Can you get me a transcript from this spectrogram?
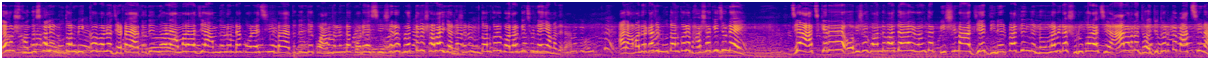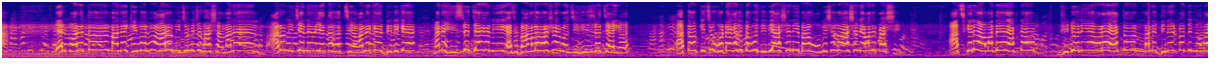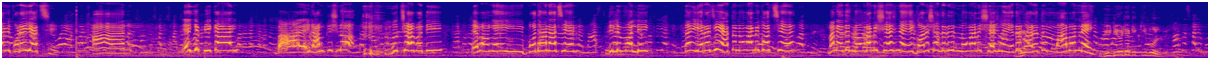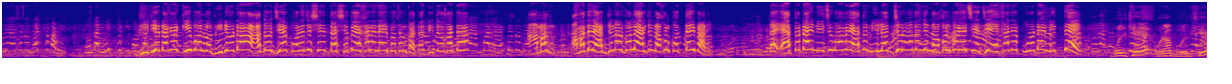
দেখুন সন্দেশকালে নূতন বিক্ষোভ হলো, যেটা এতদিন ধরে আমরা যে আন্দোলনটা করেছি বা এতদিন যে আন্দোলনটা করেছি সেটা প্রত্যেকে সবাই জানে, সেটা নূতন করে বলার কিছু নেই আমাদের। আর। আমাদের কাছে নূতন করে ভাষা কিছু নেই। যে আজকের অভিষেক বন্দ্যোপাধ্যায় এবং তার পিসিমা যে দিনের পর দিন নোংরামিটা শুরু করেছে, আর আমরা ধৈর্য ধরতে পারছি না। এরপরে তো মানে কি বলব আরও নিচু নিচু ভাষা মানে আরও নিচে নেমে যেতে হচ্ছে। অনেকে দিদিকে মানে হিজড়ের জায়গা নিয়ে গেছে, বাংলা ভাষায় বলছি হিজড়ের জায়গায়। এত কিছু ঘটে গেছে, তবু দিদি আসেনি বা অভিষেকও আসেনি আমাদের পাশে। আজকের আমাদের একটা ভিডিও নিয়ে ওরা এত মানে দিনের পর দিন নোংরামি করেই যাচ্ছে। আর এই যে পিকাই বা এই রামকৃষ্ণ বুচ্ছাপতি এবং এই প্রধান আছেন দিলীপ মল্লিক, তাই এরা যে এত নোংরামি করছে মানে এদের নোংরামি শেষ নেই। এই গণেশ নোংরামি শেষ নেই। এদের ঘরে তো মা বোন নেই। ভিডিওটাকে কি বলবে? ভিডিওটাকে কি বলব? ভিডিওটা আদৌ যে করেছে সে তা সে তো এখানে নেই প্রথম কথা। দ্বিতীয় কথা আমার আমাদের একজনের গলে একজন নকল করতেই পারে। তাই এতটাই নিচুভাবে এত নির্লজ্জর মতন যে নকল করেছে যে এখানে পুরোটাই মিথ্যে। বলছে ওরা বলছে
